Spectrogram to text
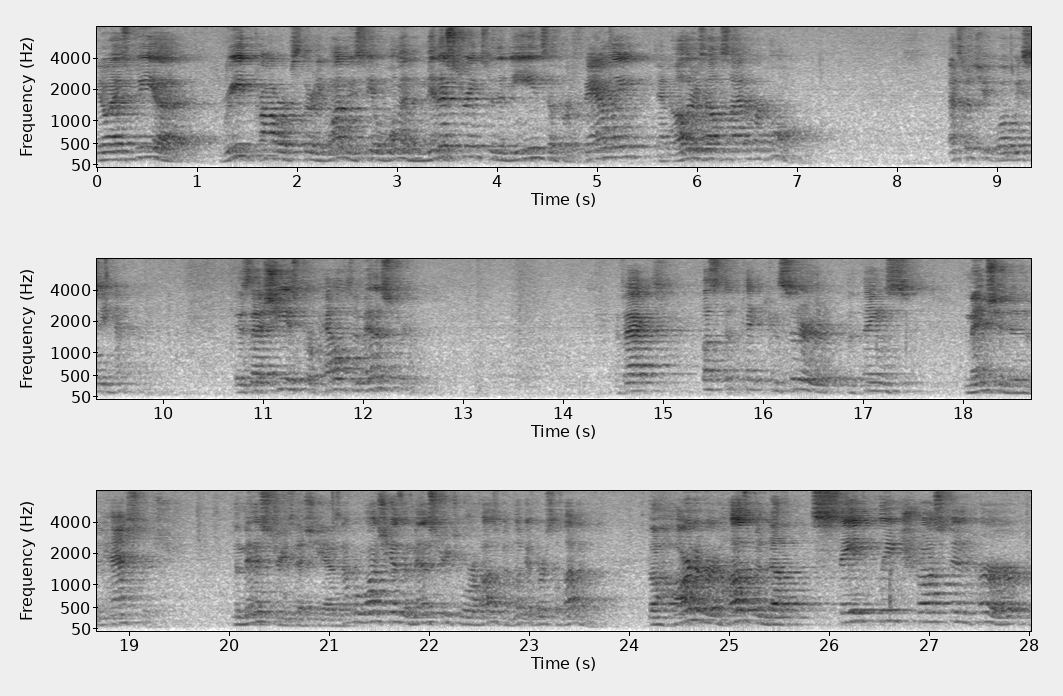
You know, as we uh, read Proverbs 31, we see a woman ministering to the needs of her family and others outside of her home. That's what, you, what we see happen. Is that she is propelled to ministry. In fact, let's take, consider the things mentioned in the passage. The ministries that she has. Number one, she has a ministry to her husband. Look at verse 11. The heart of her husband doth safely trust in her,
